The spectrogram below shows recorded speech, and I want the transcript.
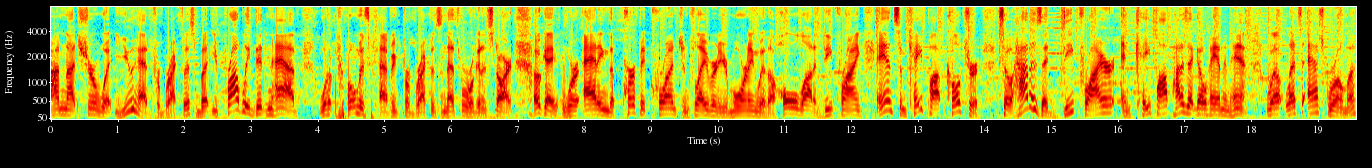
I'm not sure what you had for breakfast, but you probably didn't have what Roma's having for breakfast, and that's where we're going to start. Okay, we're adding the perfect crunch and flavor to your morning with a whole lot of deep frying and some K-pop culture. So how does a deep fryer and K-pop, how does that go hand in hand? Well, let's ask Roma.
